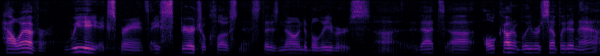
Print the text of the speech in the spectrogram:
However, we experience a spiritual closeness that is known to believers uh, that uh, Old Covenant believers simply didn't have.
